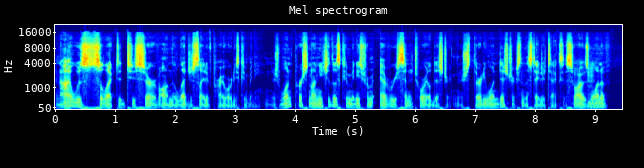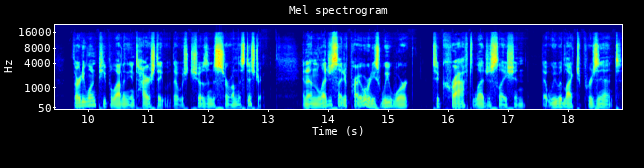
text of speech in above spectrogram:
And I was selected to serve on the legislative priorities committee. And there's one person on each of those committees from every senatorial district. And there's 31 districts in the state of Texas. So I was one of 31 people out of the entire state that was chosen to serve on this district. And on legislative priorities, we work to craft legislation that we would like to present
